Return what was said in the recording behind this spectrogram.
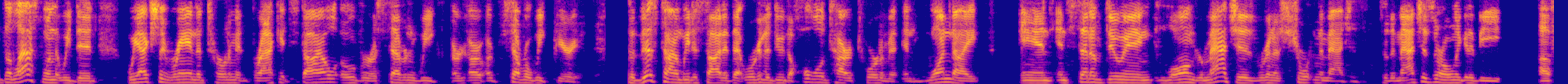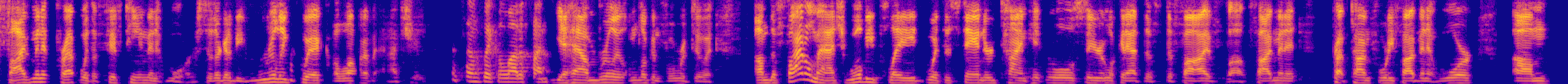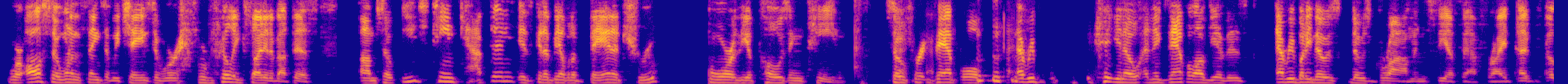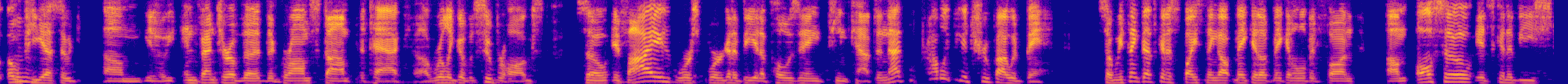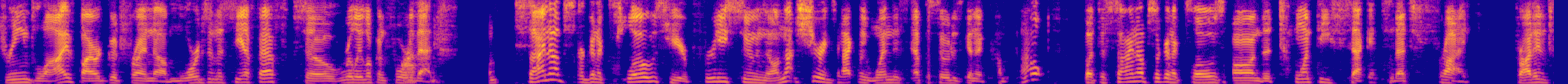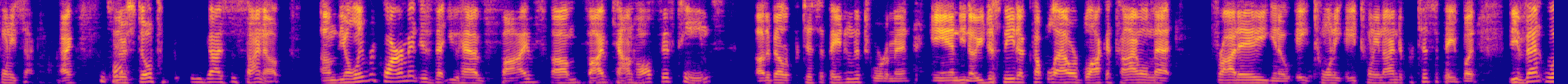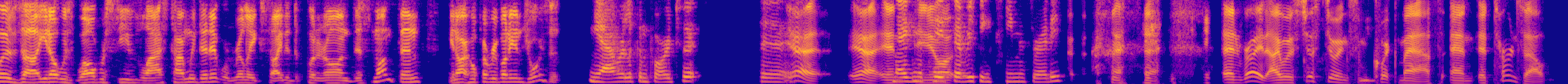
the last one that we did, we actually ran the tournament bracket style over a seven week or, or, or several week period. So this time we decided that we're going to do the whole entire tournament in one night. And instead of doing longer matches, we're going to shorten the matches. So the matches are only going to be a five minute prep with a 15 minute war. So they're going to be really quick, a lot of action. That sounds like a lot of fun. Yeah, I'm really I'm looking forward to it. Um, the final match will be played with the standard time hit rules. So you're looking at the the five uh, five minute prep time, 45 minute war. Um, we're also one of the things that we changed, and we're we're really excited about this. Um, so each team captain is going to be able to ban a troop for the opposing team. So, for example, every you know an example I'll give is everybody knows knows Grom in CFF, right? Uh, OPSO, um, you know, inventor of the the Grom stomp attack, uh, really good with super hogs. So if I were were going to be an opposing team captain, that would probably be a troop I would ban. So we think that's going to spice thing up, make it up, make it a little bit fun. Um, also, it's going to be streamed live by our good friend uh, Mords in the CFF. So really looking forward to that. Signups are going to close here pretty soon, though. I'm not sure exactly when this episode is going to come out, but the signups are going to close on the 22nd. So that's Friday, Friday the 22nd. Okay. So there's still time for you guys to sign up. Um, the only requirement is that you have five um, five town hall 15s uh, to be able to participate in the tournament. And you know, you just need a couple hour block of time on that Friday, you know, 820, 829 to participate. But the event was, uh, you know, it was well received last time we did it. We're really excited to put it on this month. And, you know, I hope everybody enjoys it. Yeah, we're looking forward to it. The Yeah, yeah. And Magnus you know, hates everything team is ready. and right, I was just doing some quick math, and it turns out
